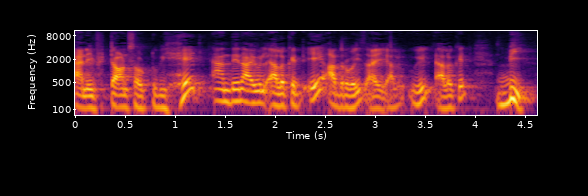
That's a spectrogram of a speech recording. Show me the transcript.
and if it turns out to be head and then I will allocate A otherwise I will allocate B.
